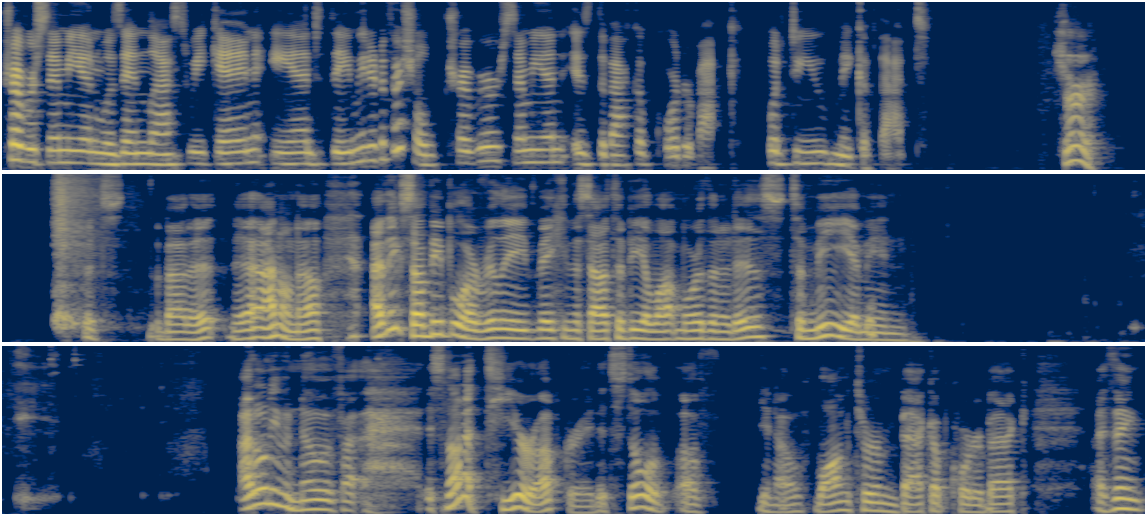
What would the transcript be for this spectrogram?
Trevor Siemian was was in last weekend and they made it official. Trevor Siemian is the backup quarterback. What do you make of that? Sure. That's about it. Yeah, I don't know. I think some people are really making this out to be a lot more than it is. To me, I mean, I don't even know if I. It's not a tier upgrade. It's still a, a you know long term backup quarterback. I think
